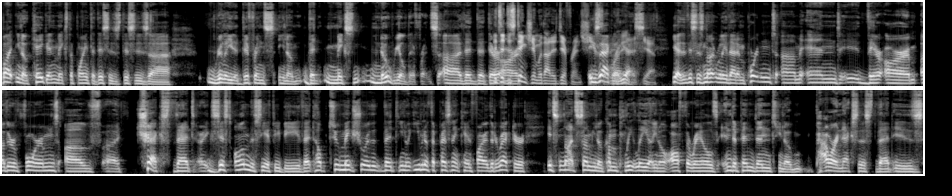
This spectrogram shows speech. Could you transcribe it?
But, you know, Kagan makes the point that this is, this is, uh, really a difference, you know, that makes no real difference. Uh, that that there it's a are, distinction without a difference. Exactly. Right. Yes. Yeah. Yeah. This is not really that important, um, and there are other forms of uh, checks that exist on the CFPB that help to make sure that that you know even if the president can't fire the director, it's not some you know completely you know off the rails independent you know power nexus that is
